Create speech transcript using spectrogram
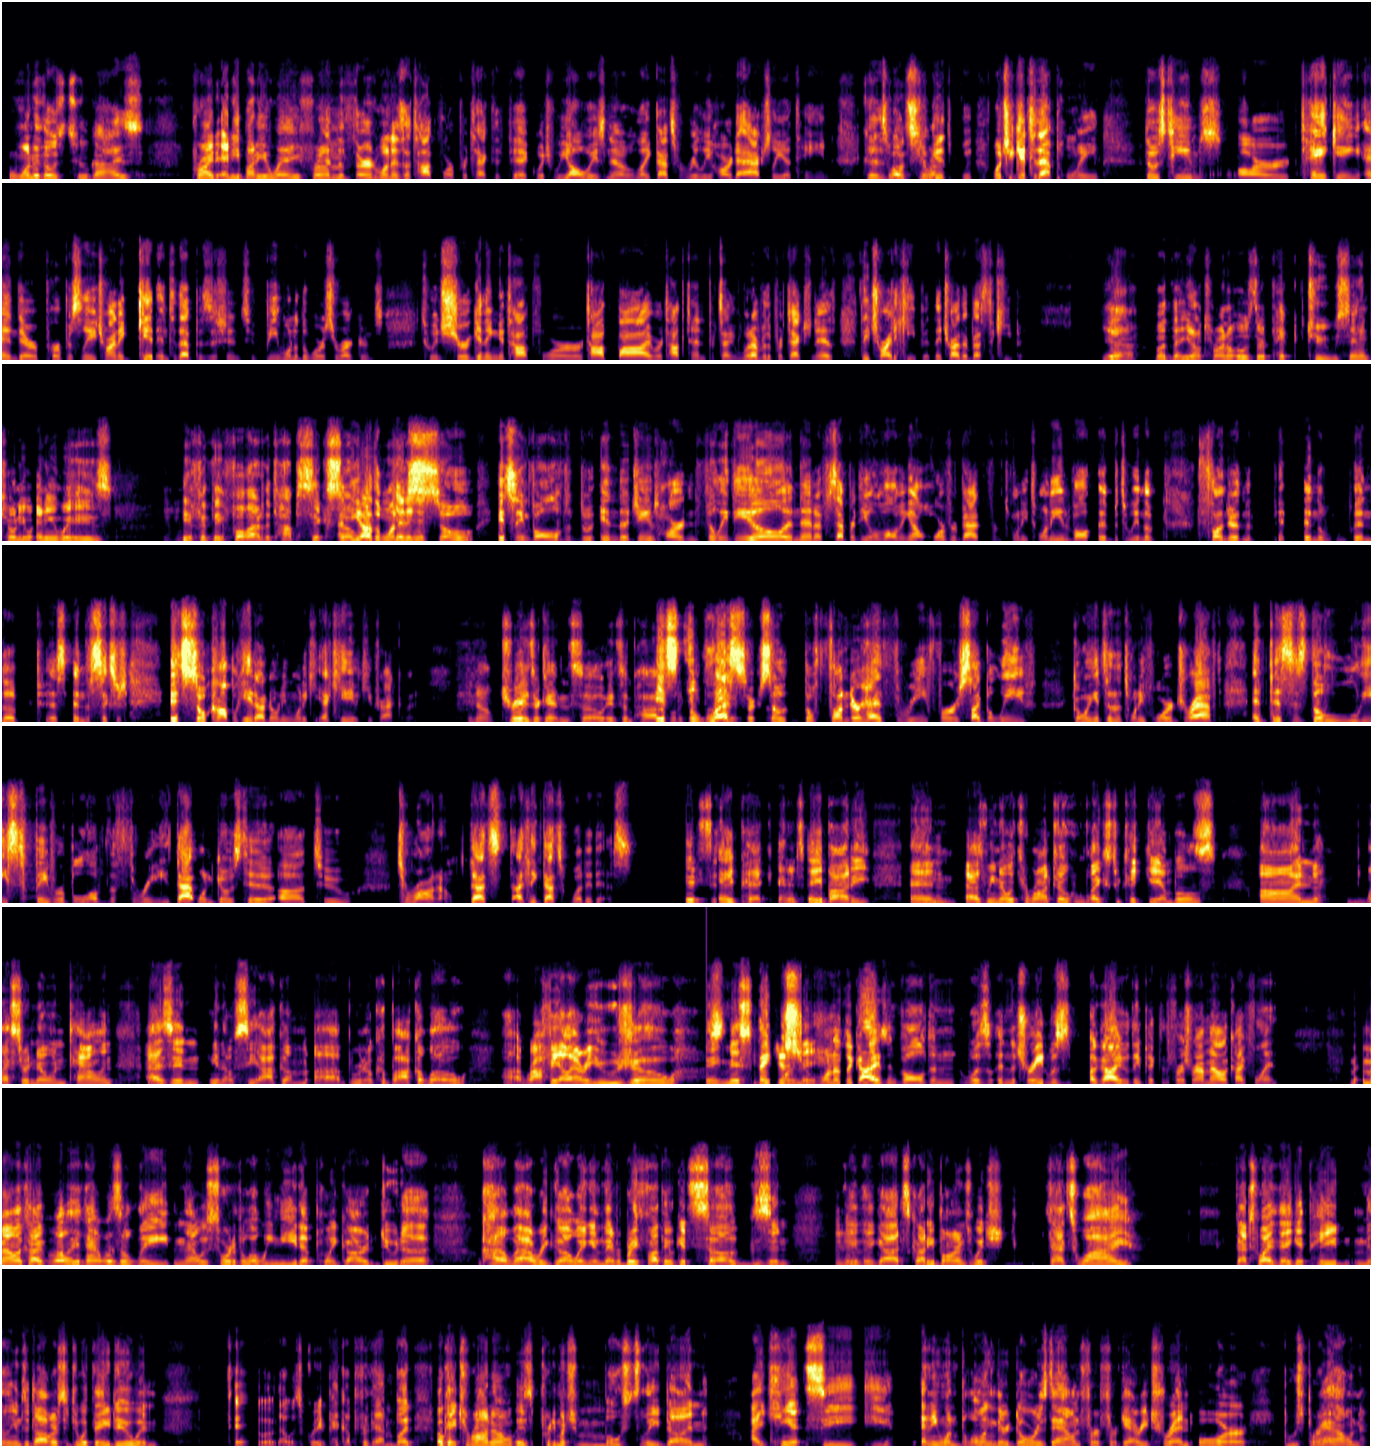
one of those two guys pried anybody away from and the third one is a top four protected pick, which we always know like that's really hard to actually attain. Because Well, once you get once you get to that point, those teams are tanking and they're purposely trying to get into that position to be one of the worst records to ensure getting a top four or top five or top ten protect whatever the protection is. They try to keep it. They try their best to keep it. yeah, but they, you know Toronto owes their pick to San Antonio anyways. Mhm. If it, they fall out of the top six, so and the other one is it- so it's involved in the James Harden Philly deal, and then a separate deal involving Al Horford back for 2020 involved between the Thunder and the in the in the Piss and the Sixers. It's so complicated. I don't even want to. Keep, I can't even keep track of it. You know, trades are getting so it's impossible It's to the keep lesser. So the Thunder had three firsts, I believe, going into the 24 draft, and this is the least favorable of the three. That one goes to uh to Toronto. That's I think that's what it is. It's it's- a pick and it's a body. And as we know with Toronto, who likes to take gambles on lesser known talent, as in, you know, Siakam, uh, Bruno Caboclo, uh, Rafael Araujo, they missed. They just they- one of the guys involved in was in the trade was a guy who they picked in the first round, Malachi Flynn. Malachi. Well, that was a late, and that was sort of a, well, we need a point guard due to Kyle Lowry going, and everybody thought they would get Suggs, and they Mhm. they got Scotty Barnes, which that's why that's why they get paid millions of dollars to do what they do, and eh, that was a great pickup for them. But okay, Toronto is pretty much mostly done. I can't see anyone blowing their doors down for for Gary Trent or Bruce Brown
